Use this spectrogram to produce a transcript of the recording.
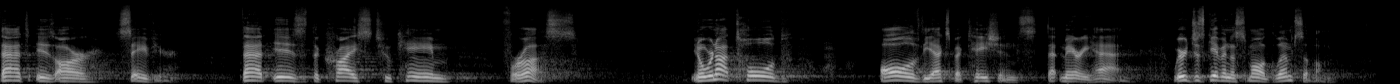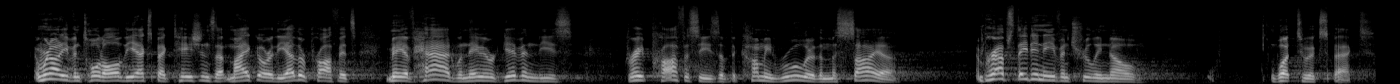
That is our Savior. That is the Christ who came for us. You know, we're not told all of the expectations that Mary had. We're just given a small glimpse of them. And we're not even told all of the expectations that Micah or the other prophets may have had when they were given these great prophecies of the coming ruler, the Messiah. And perhaps they didn't even truly know what to expect.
